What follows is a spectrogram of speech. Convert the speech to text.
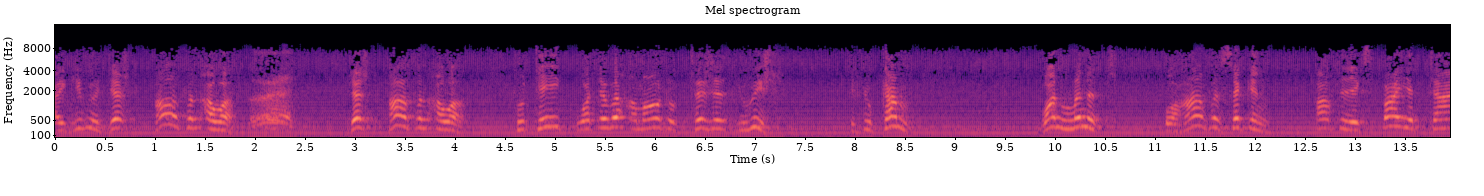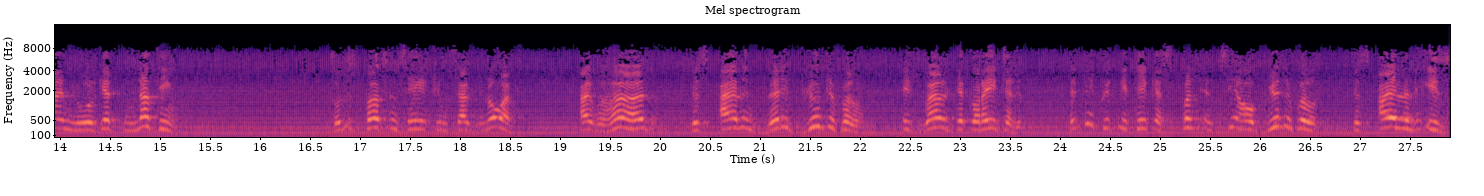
I give you just half an hour, just half an hour to take whatever amount of treasures you wish. If you come one minute or half a second after the expired time, you will get nothing. So this person says to himself, you know what? I've heard this island is very beautiful. It's well decorated. Let me quickly take a spin and see how beautiful this island is.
